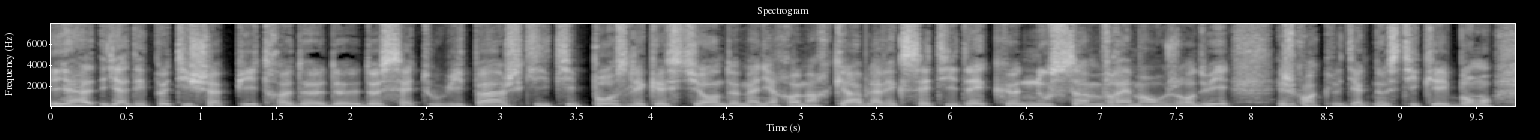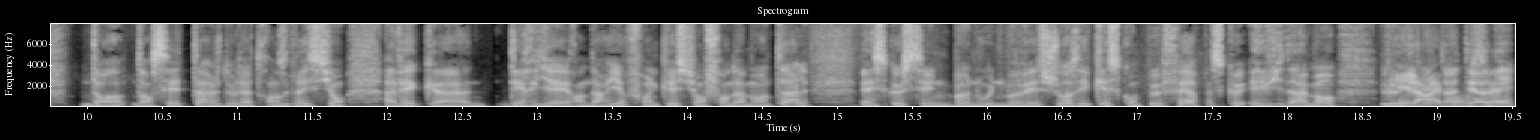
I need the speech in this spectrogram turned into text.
Il, y a, des petits chapitres de, de, de 7 ou 8 pages qui, posent les questions de manière remarquable avec cette idée que nous sommes vraiment aujourd'hui, et je crois que le diagnostic est bon, dans, dans cet âge de la transgression avec un, derrière, en arrière-fond, une question fondamentale. Est-ce que c'est une bonne ou une mauvaise chose et qu'est-ce qu'on peut faire? Parce que évidemment, le et est interdit.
